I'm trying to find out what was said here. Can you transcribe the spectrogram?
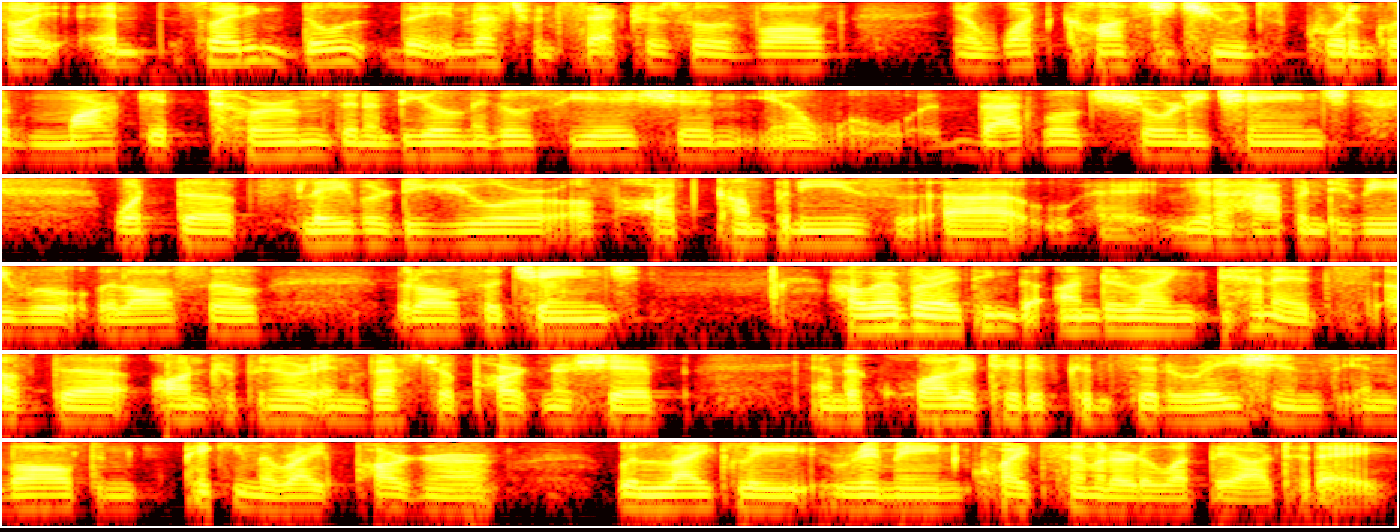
So I and so I think those the investment sectors will evolve you know, what constitutes quote unquote market terms in a deal negotiation, you know, that will surely change. What the flavor du jour of hot companies, uh, you know, happen to be will, will also, will also change. However, I think the underlying tenets of the entrepreneur investor partnership and the qualitative considerations involved in picking the right partner will likely remain quite similar to what they are today.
